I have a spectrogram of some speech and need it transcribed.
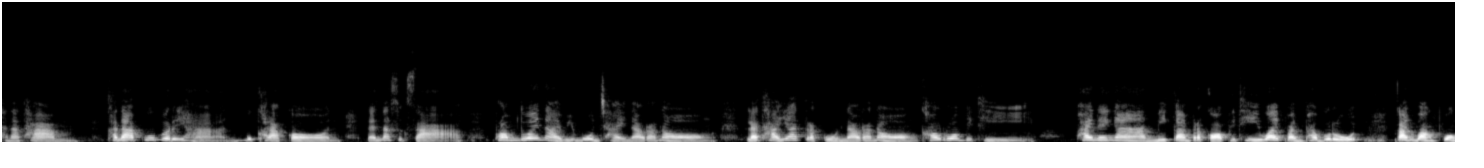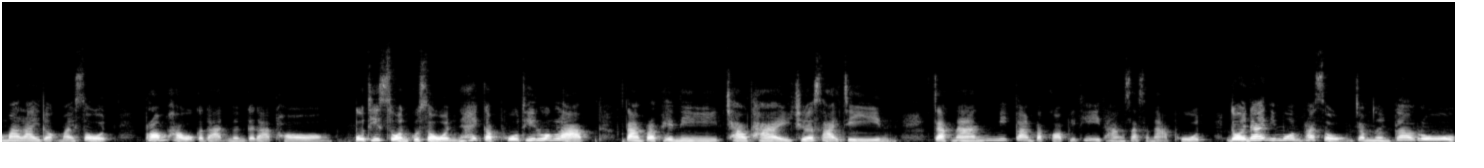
ฒนธรรม คณะผู้บริหาร บุคลากร และนักศึกษา พร้อมด้วยนายวิบูลชัยนารนอง และทายาทตระกูลนารนองเข้าร่วมพิธีภายในงานมีการประกอบพิธีไหว้บรรพบุรุษ การวางพวงมาลัยดอกไม้สด พร้อมเผากระดาษเงินกระดาษทอง อุทิศส่วนกุศลให้กับผู้ที่ล่วงลับ ตามประเพณี ชาวไทย เชื้อสายจีน จากนั้นมีการประกอบพิธีทางศาสนาพุทธ โดยได้นิมนต์พระสงฆ์จำนวน 9 รูป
